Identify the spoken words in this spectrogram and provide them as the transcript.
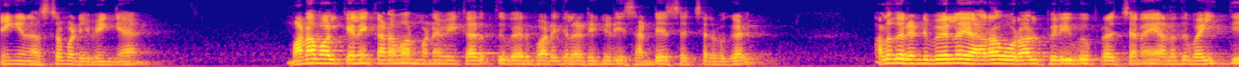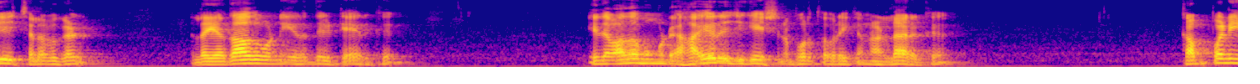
நீங்கள் நஷ்டமடைவீங்க. மன வாழ்க்கையிலையும் கணவன் மனைவி கருத்து வேறுபாடுகள் அடிக்கடி சண்டே சச்சரவுகள் அல்லது ரெண்டு பேரில் யாரோ ஒரு ஆள் பிரிவு பிரச்சனை அல்லது வைத்திய செலவுகள் இல்லை ஏதாவது ஒன்று இருந்துக்கிட்டே இருக்குது இந்த மாதம் உங்களுடைய ஹையர் எஜுகேஷனை பொறுத்த வரைக்கும் நல்லா இருக்குது கம்பெனி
